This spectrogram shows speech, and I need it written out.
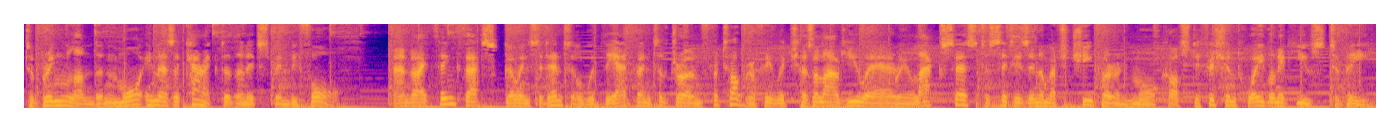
to bring London more in as a character than it's been before. And I think that's coincidental with the advent of drone photography which has allowed you aerial access to cities in a much cheaper and more cost-efficient way than it used to be.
